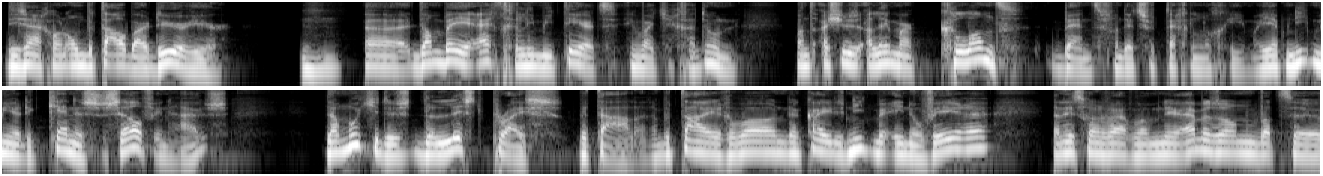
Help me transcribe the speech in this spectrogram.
die zijn gewoon onbetaalbaar duur hier. Mhm. Eh, dan ben je echt gelimiteerd in wat je gaat doen. Want als je dus alleen maar klant bent van dit soort technologie, maar je hebt niet meer de kennis zelf in huis, dan moet je dus de list price betalen. Dan betaal je gewoon, dan kan je dus niet meer innoveren. Dan is het gewoon een vraag van meneer Amazon, wat, uh,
